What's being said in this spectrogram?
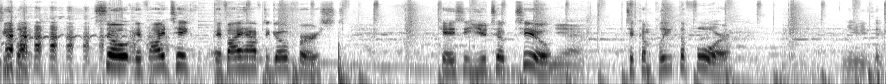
Casey play. so if I take if I have to go first, Casey, you took two Yeah. to complete the four. you need to take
